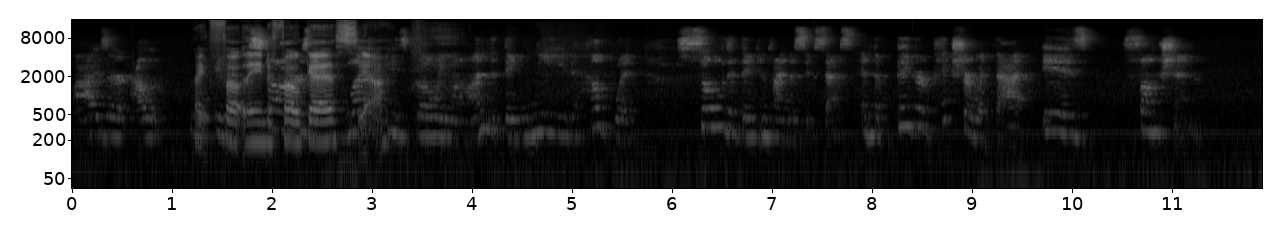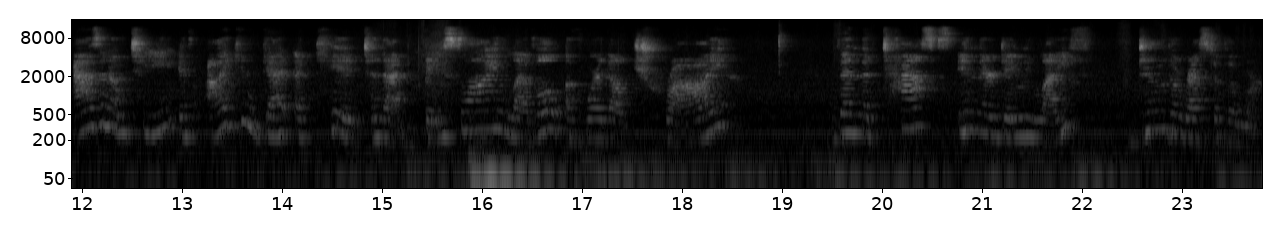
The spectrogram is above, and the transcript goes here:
eyes are out Right, looking fo- the they need to stars? Like, focus, what yeah. is going on that they need help with so that they can find the success. And the bigger picture with that is function. as an OT, if I can get a kid to that baseline level of where they'll try, then the tasks in their daily life do the rest of the work.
